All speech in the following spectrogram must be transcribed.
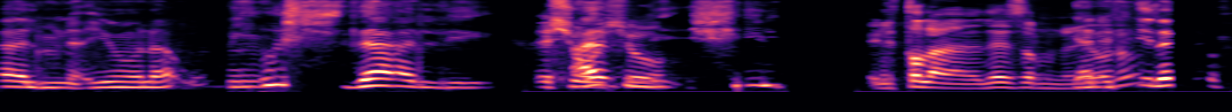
سائل من عيونه وش ذا اللي إيش هو إيش هو؟ اللي طلع ليزر من يعني عيونه؟ في لقطة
